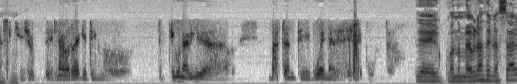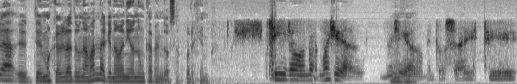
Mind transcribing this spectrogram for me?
Así que yo, eh, la verdad que tengo, tengo una vida bastante buena desde ese punto. Eh, cuando me hablas de la saga, eh, tenemos que hablar de una banda que no ha venido nunca a Mendoza, por ejemplo. Sí, no, no, no he llegado, no he llegado a Mendoza. Este,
